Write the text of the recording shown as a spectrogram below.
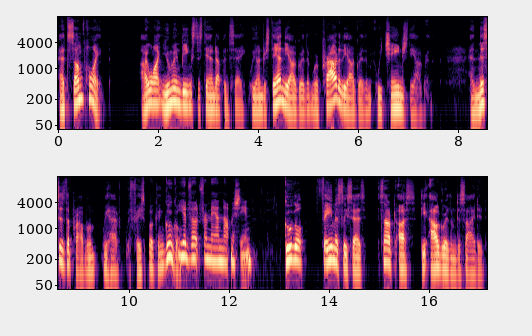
At some point, I want human beings to stand up and say, We understand the algorithm, we're proud of the algorithm, we change the algorithm. And this is the problem we have with Facebook and Google. You'd vote for man, not machine. Google famously says it's not up to us. The algorithm decided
